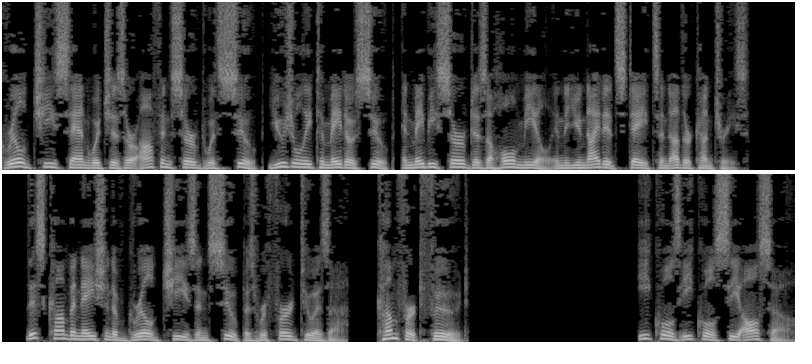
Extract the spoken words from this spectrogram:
grilled cheese sandwiches are often served with soup usually tomato soup, and may be served as a whole meal in the United States and other countries. This combination of grilled cheese and soup is referred to as a comfort food. See also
